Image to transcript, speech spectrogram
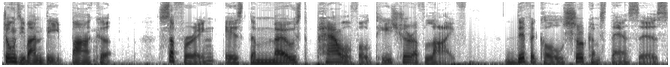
中级班第八课：Suffering is the most powerful teacher of life. Difficult circumstances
